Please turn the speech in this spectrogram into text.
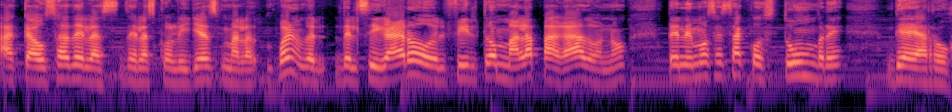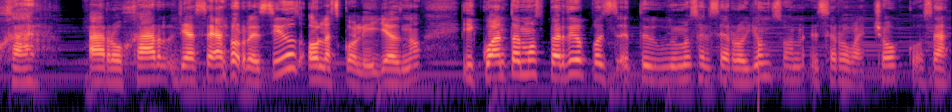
a causa de las, de las colillas mal, bueno, del, del cigarro o del filtro mal apagado, ¿no? Tenemos esa costumbre de arrojar arrojar ya sea los residuos o las colillas, ¿no? ¿Y cuánto hemos perdido? Pues eh, tuvimos el Cerro Johnson, el Cerro Bachoco, o sea,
